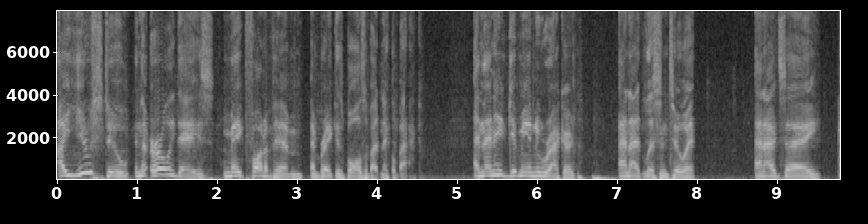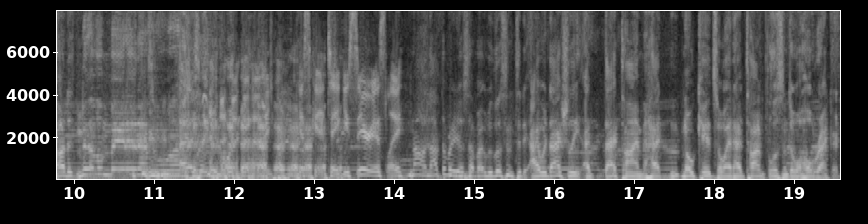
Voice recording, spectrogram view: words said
I used to in the early days make fun of him and break his balls about Nickelback, and then he'd give me a new record, and I'd listen to it, and I'd say, "Oh, this, never made it." As and I'd say, "You know what?" just can't take you seriously. No, not the radio stuff. I would listen to the. I would actually at that time had no kids, so I'd had time to listen to a whole record,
